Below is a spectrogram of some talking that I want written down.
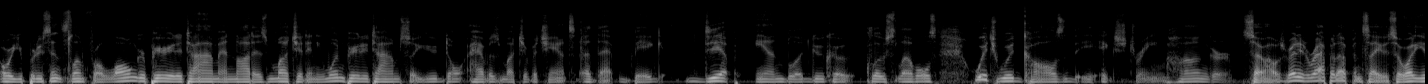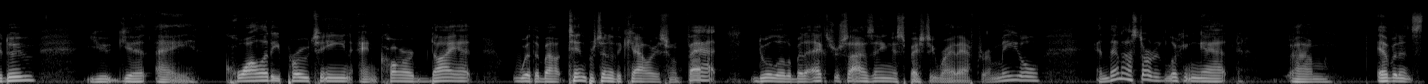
or you produce insulin for a longer period of time and not as much at any one period of time, so you don't have as much of a chance of that big dip in blood glucose levels, which would cause the extreme hunger. So I was ready to wrap it up and say, so what do you do? You get a quality protein and carb diet with about 10% of the calories from fat, do a little bit of exercising, especially right after a meal. And then I started looking at um, evidence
